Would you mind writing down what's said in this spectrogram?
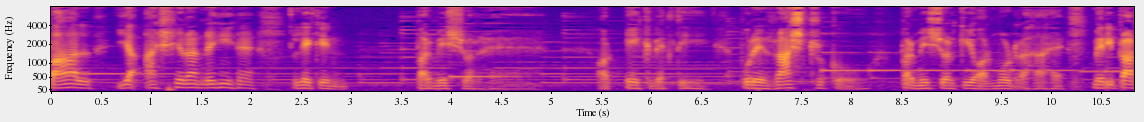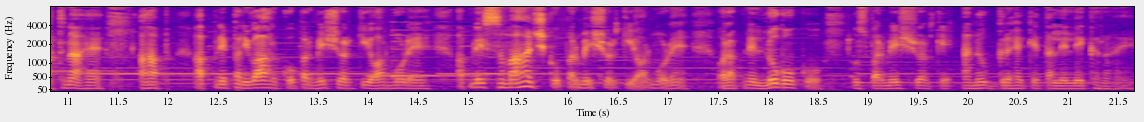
बाल या आशिरा नहीं है, लेकिन परमेश्वर है। और एक व्यक्ति पूरे राष्ट्र को परमेश्वर की ओर मोड़ रहा है। मेरी प्रार्थना है, आप अपने परिवार को परमेश्वर की ओर मोड़े, अपने समाज को परमेश्वर की ओर मोड़े और अपने लोगों को उस परमेश्वर के अनुग्रह के तले लेकर आए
